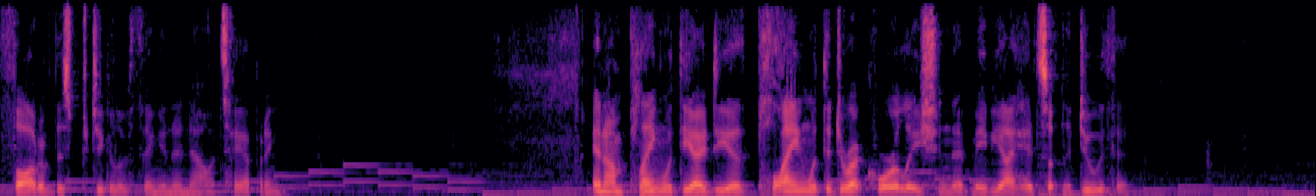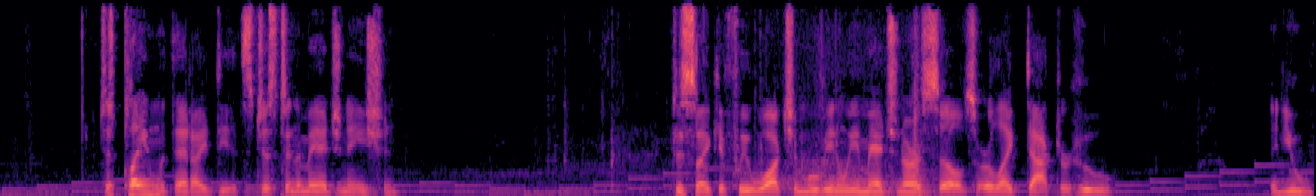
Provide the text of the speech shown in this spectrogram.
thought of this particular thing and then now it's happening. And I'm playing with the idea, playing with the direct correlation that maybe I had something to do with it. Just playing with that idea. It's just an imagination. Just like if we watch a movie and we imagine ourselves, or like Doctor Who, and you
